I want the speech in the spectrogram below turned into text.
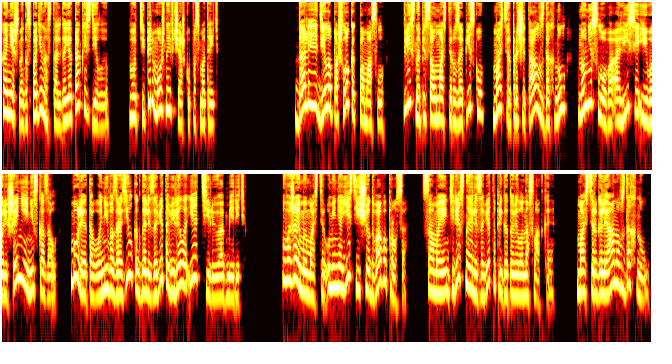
«Конечно, господин Астальда, я так и сделаю. Вот теперь можно и в чашку посмотреть». Далее дело пошло как по маслу. Лис написал мастеру записку, мастер прочитал, вздохнул, но ни слова о Лисе и его решении не сказал. Более того, не возразил, когда Лизавета велела и Аттилию обмерить. «Уважаемый мастер, у меня есть еще два вопроса. Самое интересное Лизавета приготовила на сладкое». Мастер Галианов вздохнул.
